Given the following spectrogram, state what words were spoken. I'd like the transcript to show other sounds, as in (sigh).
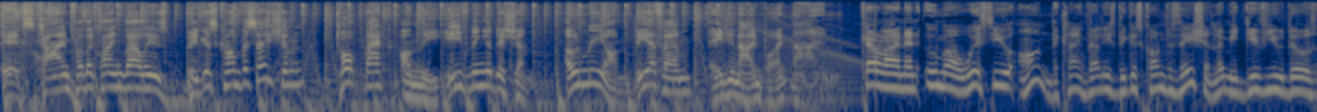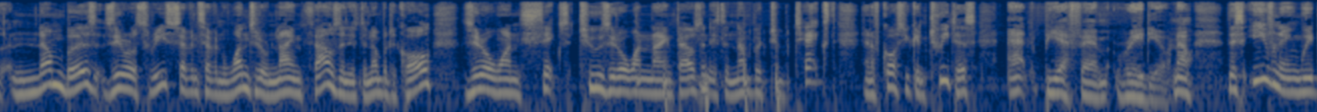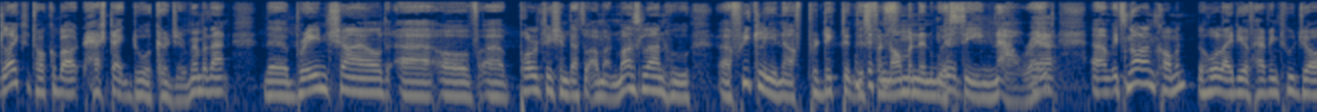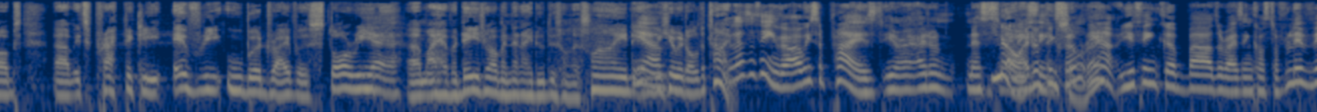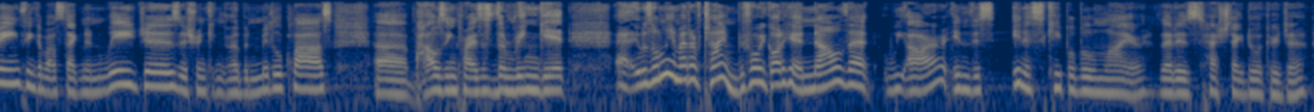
It's time for the Klang Valley's biggest conversation. Talk back on the evening edition, only on BFM 89.9. Caroline and Uma with you on the Klang Valley's biggest conversation. Let me give you those numbers. 0377109000 is the number to call. 0162019,000 is the number to text. And of course, you can tweet us at BFM Radio. Now, this evening, we'd like to talk about hashtag Dua Kerja. Remember that? The brainchild uh, of uh, politician Dato Ahmad Maslan, who uh, freakily enough predicted this (laughs) phenomenon we're seeing now, right? Um, it's not uncommon. The whole idea of having two jobs. Um, it's practically every Uber driver's story. Yeah. Um, I have a day job and then I do this on the side. Yeah. And we hear it all the time. Well, that's the thing. though. Are we surprised? You know, I don't necessarily. No, I don't think so, right? Yeah, you think about the rising cost of living. Think about stagnant wages, the shrinking urban middle class, uh, housing prices, the ringgit. Uh, it was only a matter of time before we got here. Now that we are in this inescapable mire that is hashtag Dua Kerja,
